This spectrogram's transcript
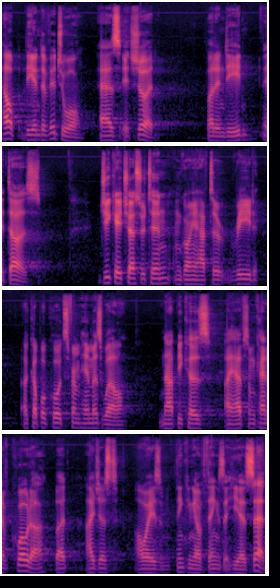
help the individual as it should. But indeed, it does. G.K. Chesterton, I'm going to have to read a couple quotes from him as well. Not because I have some kind of quota, but I just always am thinking of things that he has said.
